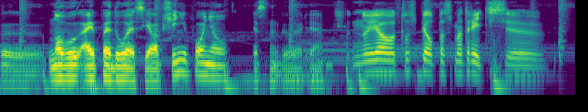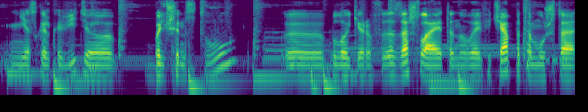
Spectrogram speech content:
э, новый iPadOS я вообще не понял, честно говоря. Ну, я вот успел посмотреть э, несколько видео. Большинству э, блогеров зашла эта новая фича, потому что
